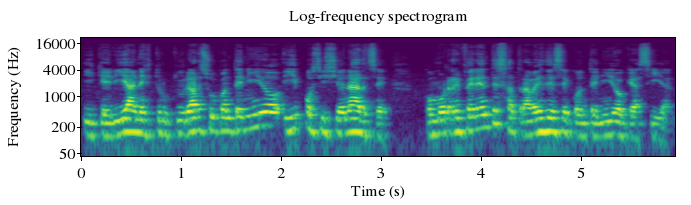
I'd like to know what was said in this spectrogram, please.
y querían estructurar su contenido y posicionarse como referentes a través de ese contenido que hacían.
